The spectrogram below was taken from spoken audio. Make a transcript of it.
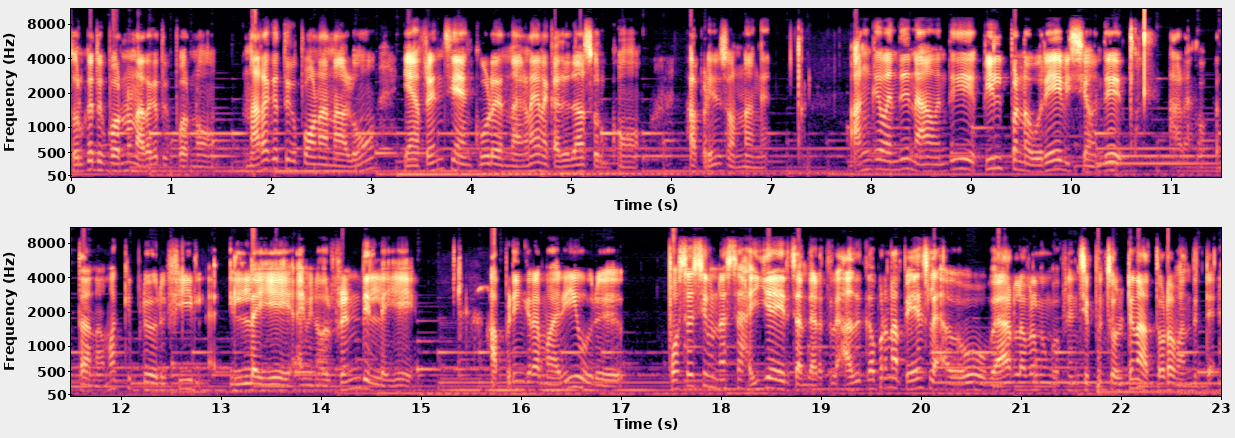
சொர்க்கத்துக்கு போகணும் நரகத்துக்கு போகணும் நரகத்துக்கு போனானாலும் என் ஃப்ரெண்ட்ஸ் என் கூட இருந்தாங்கன்னா எனக்கு அதுதான் சொர்க்கம் அப்படின்னு சொன்னாங்க. அங்கே வந்து நான் வந்து ஃபீல் பண்ண ஒரே விஷயம் வந்து அடங்க பார்த்தா நமக்கு இப்படி ஒரு ஃபீல் இல்லையே. ஐ மீன் ஒரு ஃப்ரெண்ட் இல்லையே. அப்படிங்கிற மாதிரி ஒரு பொசசிவ்னஸ் ஹை ஆயிருச்சு அந்த இடத்துல. அதுக்கப்புறம் நான் பேசல. ஓ வேற லெவலுக்கு உங்கள் ஃப்ரெண்ட்ஷிப்னு சொல்லிட்டு நான் அதோட வந்துட்டேன்.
